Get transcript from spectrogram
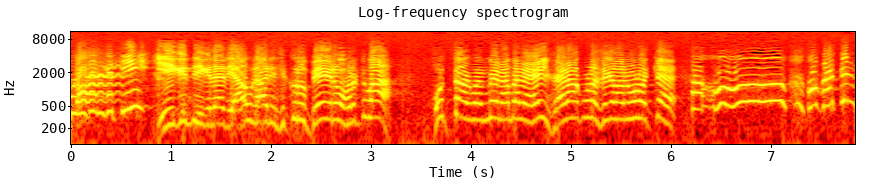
ಮುಂದನ್ಗತಿ ಈಗಿಂದ ಈಗಲೇ ಅದು ಯಾವ ಗಾಡಿ ಸಿಕ್ಕರು ಬೇಗ ಹೊರಟುವ ಹೊತ್ತಾಗ ಬಂದ್ಮೇಲೆ ಆಮೇಲೆ ಈ ಹೆಣ ಕೂಡ ಸಿಗಲ್ಲ ನೋಡಕ್ಕೆ. ಬರ್ತೀನಿ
